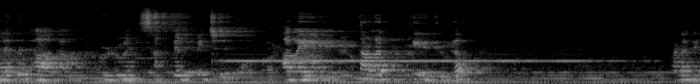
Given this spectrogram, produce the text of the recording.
വലത് ഭാഗം മുഴുവൻ സങ്കല്പിച്ച് അവയെ തളർത്തിയിടുക. വളരെ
